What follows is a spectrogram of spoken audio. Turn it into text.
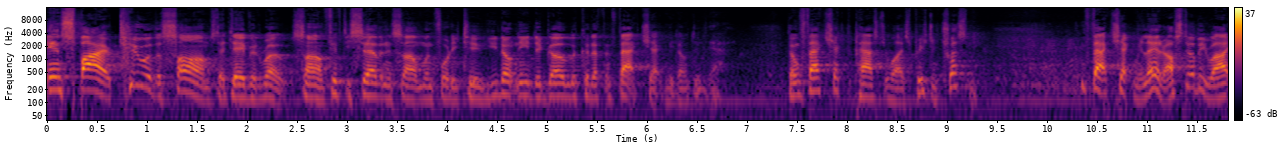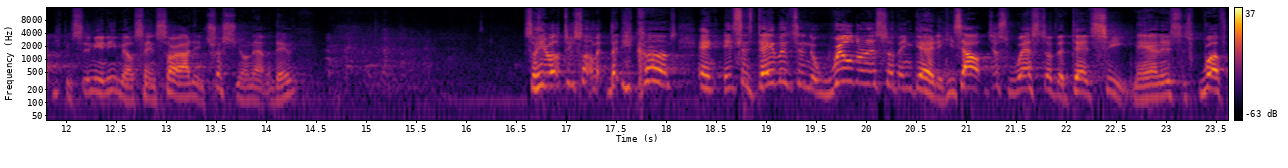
inspired two of the Psalms that David wrote Psalm 57 and Psalm 142. You don't need to go look it up and fact check me. Don't do that. Don't fact check the pastor while he's preaching. Trust me. You fact check me later. I'll still be right. You can send me an email saying, Sorry, I didn't trust you on that one, David. So he wrote two Psalms. But he comes and it says David's in the wilderness of En Gedi. He's out just west of the Dead Sea, man. And it's this rough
